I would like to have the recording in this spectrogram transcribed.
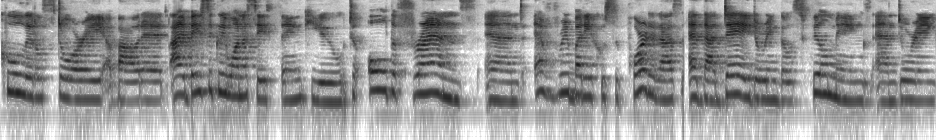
cool little story about it. I basically want to say thank you to all the friends and everybody who supported us at that day during those filmings and during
